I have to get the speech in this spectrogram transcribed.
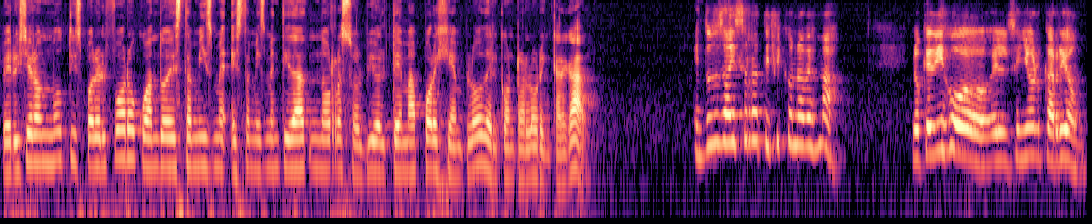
pero hicieron notice por el foro cuando esta misma, esta misma entidad no resolvió el tema, por ejemplo, del contralor encargado. Entonces ahí se ratifica una vez más lo que dijo el señor Carrión.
